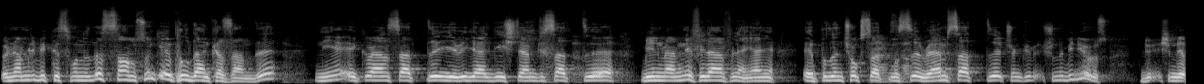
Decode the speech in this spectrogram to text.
önemli bir kısmını da Samsung Apple'dan kazandı. Niye? Ekran sattı, yeri geldi işlemci sattı, bilmem ne filan filan. Yani Apple'ın çok satması, sattı. RAM sattı. Çünkü şunu biliyoruz. Şimdi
